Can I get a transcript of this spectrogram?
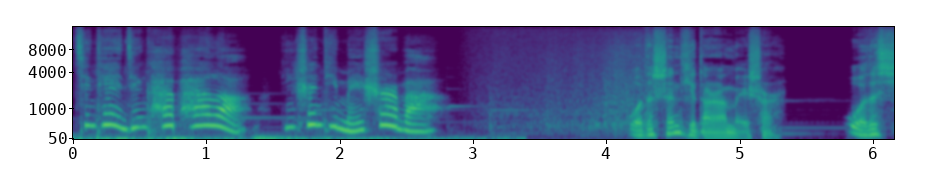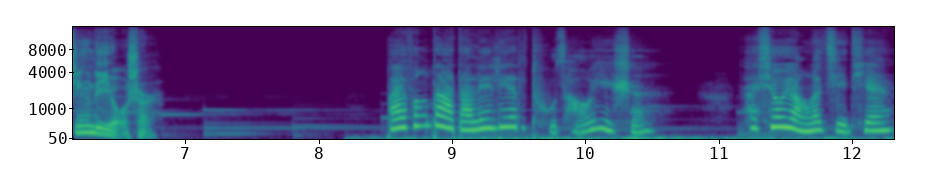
今天已经开拍了，您身体没事吧？我的身体当然没事儿，我的心里有事儿。白风大大咧咧的吐槽一声，他休养了几天，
